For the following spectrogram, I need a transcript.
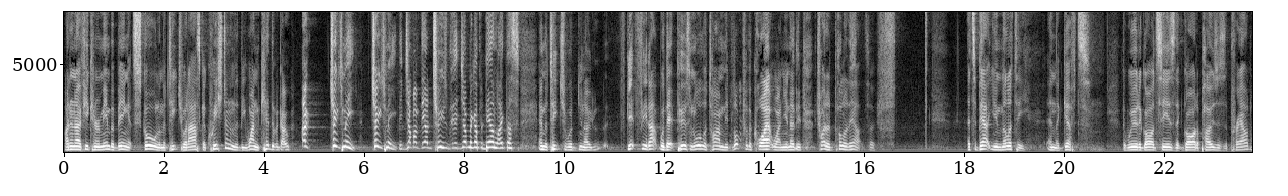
I don't know if you can remember being at school and the teacher would ask a question and there'd be one kid that would go, Oh, choose me choose me. They jump up down, choose me. They're jumping up and down like this. And the teacher would, you know, get fed up with that person all the time. They'd look for the quiet one, you know, they'd try to pull it out. So it's about humility in the gifts. The Word of God says that God opposes the proud,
